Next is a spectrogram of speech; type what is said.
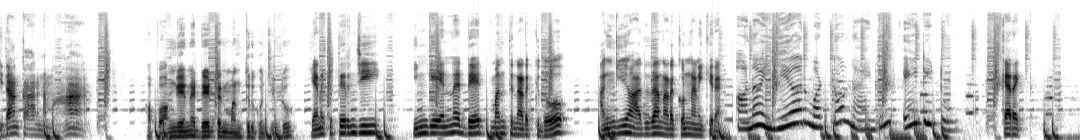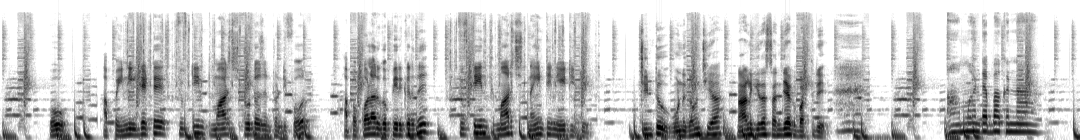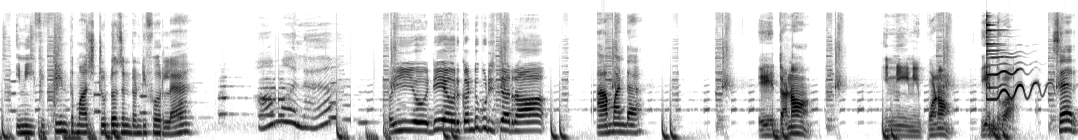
இதான் காரணமா? அப்போ அங்க என்ன டேட் அண்ட் மந்த் இருக்கும் சிண்டு? எனக்கு தெரிஞ்சு இங்கே என்ன டேட் மந்த் நடக்குதோ அங்கேயும் அதுதான் நடக்கும்னு நினைக்கிறேன். ஆனா இயர் மட்டும் நைன்டீன் எயிட்டி டூ கரெக்ட் ஓ அப்போ இன்னைக்கு date fifteenth March two thousand twenty four அப்போ கோலார் கோப்பி இருக்கிறது fifteenth March nineteen eighty two சிண்டு ஒன்று கவனிச்சியா? நாளைக்கு தான் சந்தியாவுக்கு பர்த்டே ஆமாம் டப்பா கண்ணா இன்னைக்கு fifteenth March two thousand twenty ஃபோரில் ஐயோ டே அவர் கண்டுபிடிச்சிட்டாரா? ஆமாண்டா. ஏய் தனம் இன்னைக்கு நீ போனோம் ஏந்து வா. சார்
